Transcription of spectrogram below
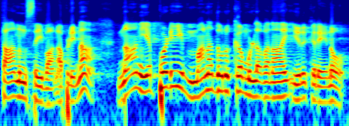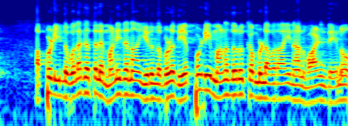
தானும் செய்வான். அப்படின்னா நான் எப்படி மனதுருக்கம் உள்ளவனாய் இருக்கிறேனோ அப்படி இந்த உலகத்தில் மனிதனாக இருந்த பொழுது எப்படி மனதுருக்கம் உள்ளவராய் நான் வாழ்ந்தேனோ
